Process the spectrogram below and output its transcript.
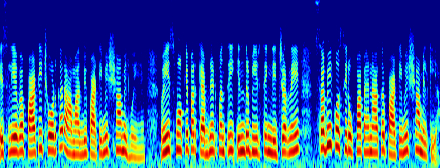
इसलिए वह पार्टी छोड़कर आम आदमी पार्टी में शामिल हुए हैं। वहीं इस मौके पर कैबिनेट मंत्री इंद्रबीर सिंह निज्जर ने सभी को सिरोपा पहनाकर पार्टी में शामिल किया।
